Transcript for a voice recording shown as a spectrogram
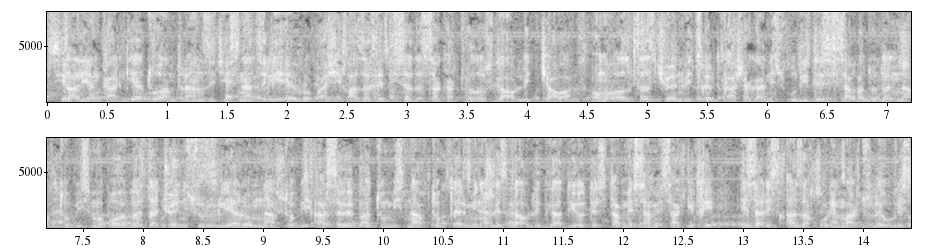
все ძალიან კარგია თუ ამ ტრანზიტის ნაწილი ევროპაში, ყაზახეთისა და საქართველოს გავლით ჩავა. მომავალ წელს ჩვენ ვიწყებთ კაშაგანის უდიდესი საბადოდან ნავთობის მოპოვებას და ჩვენი სურვილია რომ ნავთობი ასევე ბათუმის ნავთობტერმინალის გავლით გადიოდეს და მესამე საკითხი, ეს არის ყაზახური მარცვლეულის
